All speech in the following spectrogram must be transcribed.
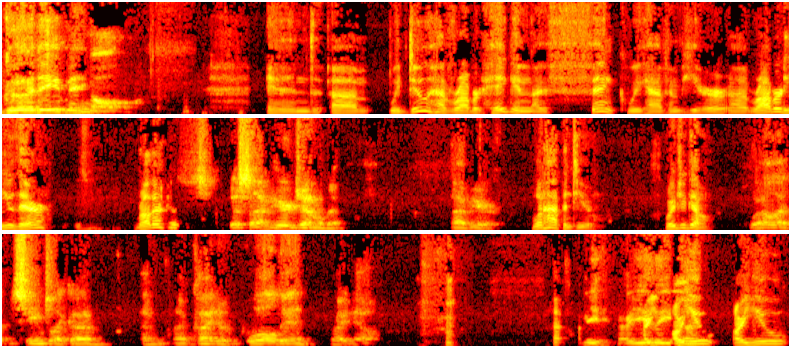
Good evening, all. And um, we do have Robert Hagan. I think we have him here. Uh, Robert, are you there, brother? Yes, yes, I'm here, gentlemen. I'm here. What happened to you? Where'd you go? Well, it seems like I'm I'm I'm kind of walled in right now. are you are you, are you, the, are, you are you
